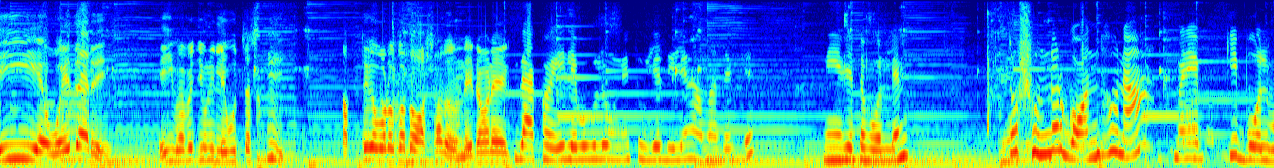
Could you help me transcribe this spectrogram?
এই ওয়েদারে এইভাবে যে উনি লেবু চাষ কি? সব থেকে বড় কত অসাধারণ। এটা মানে দেখো এই লেবুগুলো উনি তুলে দিলেন আমাদেরকে। নিয়ে যেতে বললেন। তো সুন্দর গন্ধ না? মানে কি বলব?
